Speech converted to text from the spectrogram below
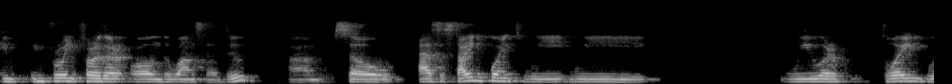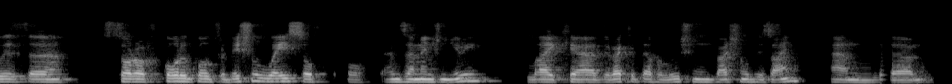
in, improving further on the ones that do. Um, so as a starting point, we we we were toying with uh, sort of quote unquote traditional ways of, of enzyme engineering, like uh, directed evolution, rational design, and um,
